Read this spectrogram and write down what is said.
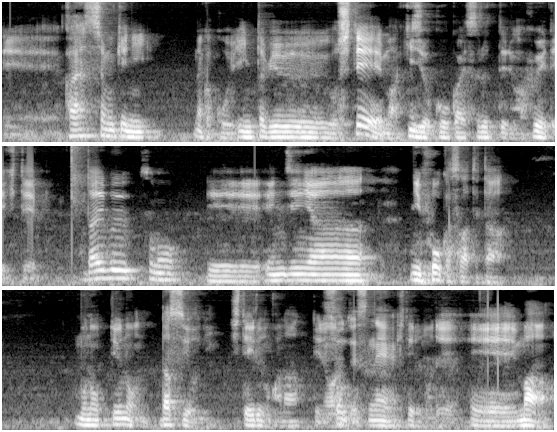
えー開発者向けになんかこうインタビューをして、まあ、記事を公開するっていうのが増えてきて、だいぶその、えーエンジニアにフォーカス当てたものっていうのを出すようにしているのかなっていうのがそうですね来。てるので、えーまあ、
